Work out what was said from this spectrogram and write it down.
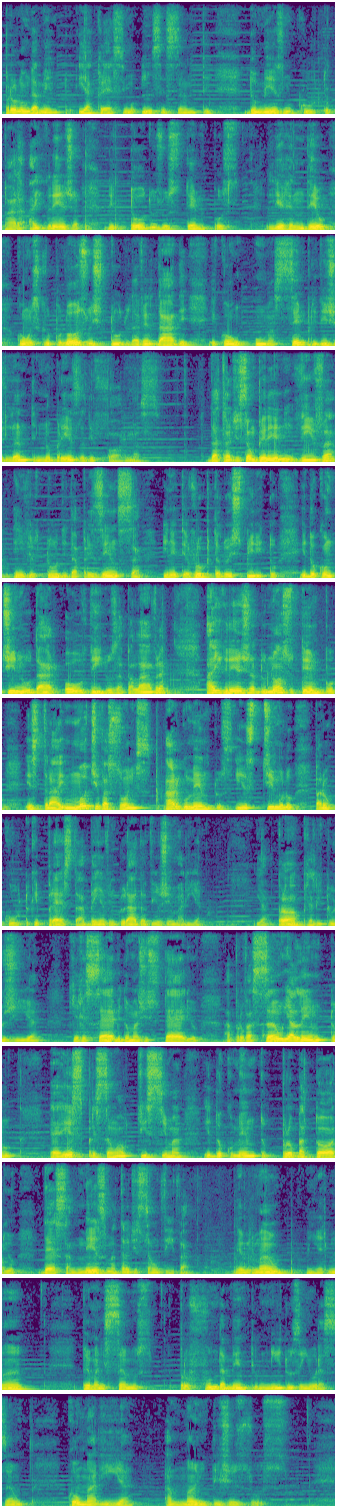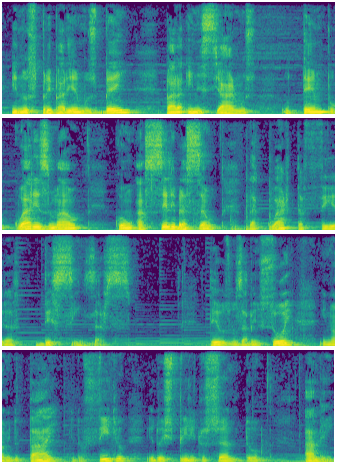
prolongamento e acréscimo incessante do mesmo culto para a Igreja de todos os tempos, lhe rendeu com escrupuloso estudo da verdade e com uma sempre vigilante nobreza de formas. Da tradição perene, viva, em virtude da presença ininterrupta do Espírito e do contínuo dar ouvidos à palavra, a igreja do nosso tempo extrai motivações, argumentos e estímulo para o culto que presta à bem-aventurada Virgem Maria. E a própria liturgia, que recebe do magistério aprovação e alento, é expressão altíssima e documento probatório dessa mesma tradição viva. Meu irmão, minha irmã, permaneçamos profundamente unidos em oração com Maria, a Mãe de Jesus, e nos preparemos bem para iniciarmos o tempo quaresmal com a celebração da quarta-feira de cinzas. Deus vos abençoe, em nome do Pai, e do Filho e do Espírito Santo. Amém.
